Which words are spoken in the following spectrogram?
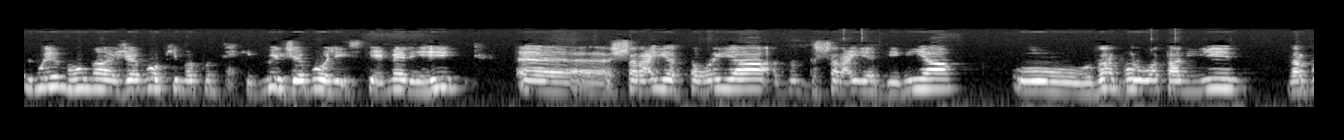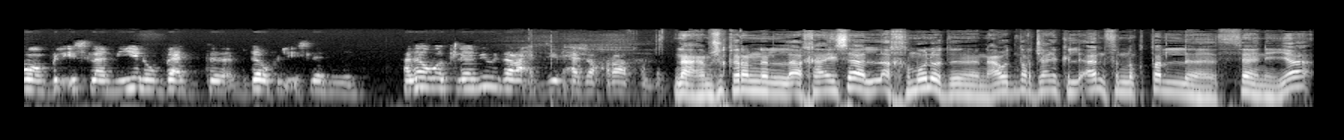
المهم هما جابوه كما كنت تحكي قبيل جابوه لاستعماله آه، الشرعية الثورية ضد الشرعية الدينية وضربوا الوطنيين ضربوهم بالإسلاميين ومن بعد بداوا في الإسلاميين. هذا هو كلامي وإذا راح تزيد حاجة أخرى تفضل. نعم شكرا الأخ عيسى. الأخ مولود نعاود نرجع لك الآن في النقطة الثانية.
